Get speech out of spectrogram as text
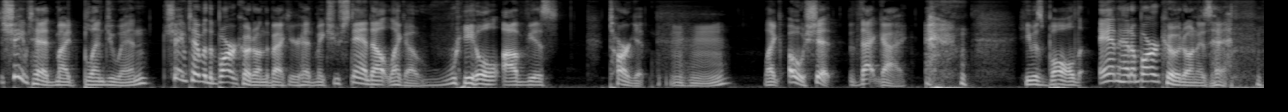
shaved head might blend you in. Shaved head with a barcode on the back of your head makes you stand out like a real obvious target. mm-hmm. like, oh shit, that guy. he was bald and had a barcode on his head.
